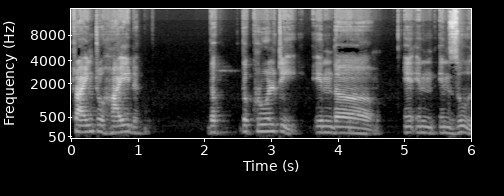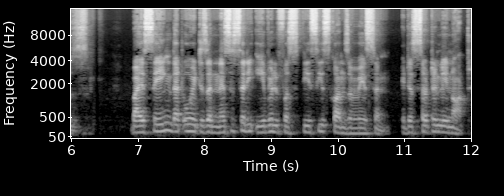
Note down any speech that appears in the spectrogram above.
trying to hide the the cruelty in the in in zoos by saying that oh it is a necessary evil for species conservation. It is certainly not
